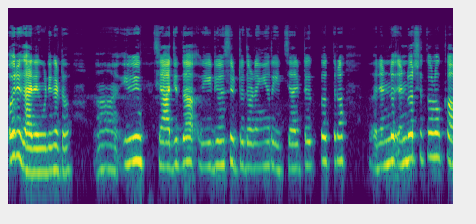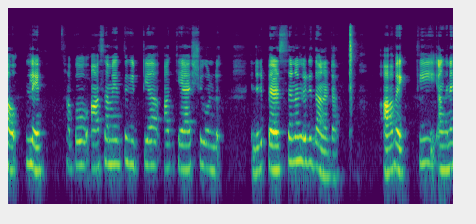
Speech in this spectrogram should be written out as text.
ഒരു കാര്യം കൂടി കേട്ടോ. ഈ ഷാജിദ വീഡിയോസ് ഇട്ട് തുടങ്ങി റീച്ചായിട്ട് ഇപ്പോൾ എത്ര? രണ്ട് രണ്ട് വർഷത്തോളമൊക്കെ ആവും അല്ലേ അപ്പോൾ ആ സമയത്ത് കിട്ടിയ ആ ക്യാഷ് കൊണ്ട് എന്റെ ഒരു പേഴ്സണൽ ഒരു ഇതാണ് കേട്ടോ. ആ വ്യക്തി അങ്ങനെ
